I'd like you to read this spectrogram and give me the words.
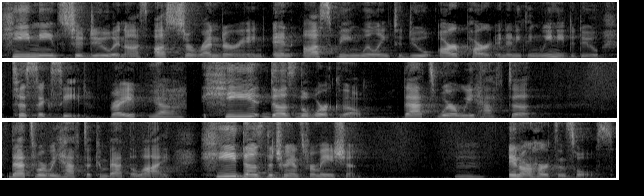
He needs to do in us, us surrendering, and us being willing to do our part in anything we need to do to succeed, right? Yeah. He does the work though. That's where we have to that's where we have to combat the lie. He does the transformation hmm. in our hearts and souls.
